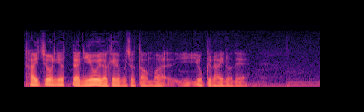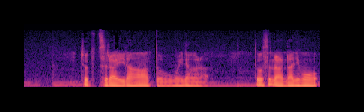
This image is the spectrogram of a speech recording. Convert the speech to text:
体調によっては匂いだけでもちょっとあんま良くないのでちょっと辛いなぁと思いながら、どうせなら何も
